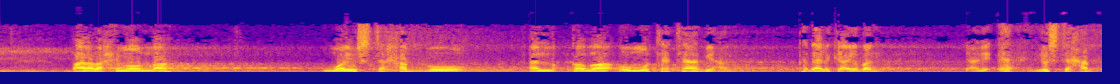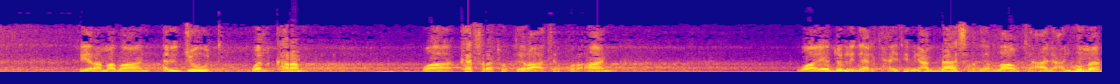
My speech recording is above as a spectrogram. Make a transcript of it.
قال رحمه الله ويستحب القضاء متتابعا. كذلك أيضا يعني يستحب في رمضان الجود. والكرم وكثرة قراءة القرآن. ويدل لذلك حديث ابن عباس رضي الله تعالى عنهما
